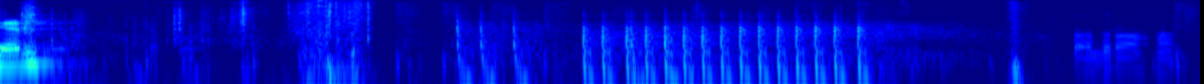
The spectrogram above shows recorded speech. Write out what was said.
كل بعد راحة.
